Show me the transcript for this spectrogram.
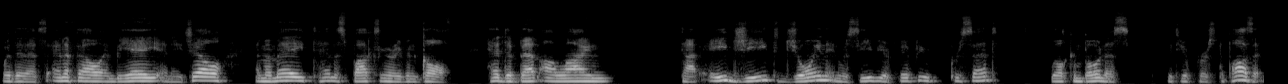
whether that's NFL, NBA, NHL, MMA, tennis, boxing, or even golf. Head to betonline.ag to join and receive your 50% welcome bonus with your first deposit.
